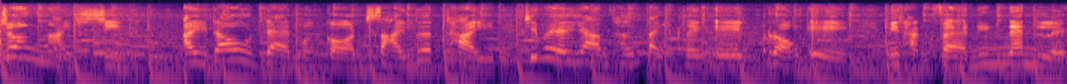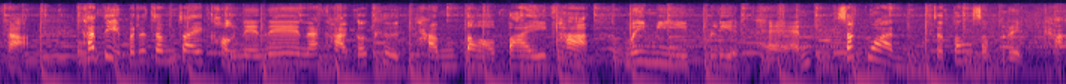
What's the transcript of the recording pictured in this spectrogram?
เจิ้งไหนซิน ไอดอลแดนมังกรสายเลือดไทย ที่พยายามทั้งแต่งเพลงเองร้องเอง มีฐานแฟนนี่แน่นเลยค่ะ คติประจำใจของเนเน่นะคะ ก็คือทำต่อไปค่ะ ไม่มีเปลี่ยนแผน สักวันจะต้องสำเร็จค่ะ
